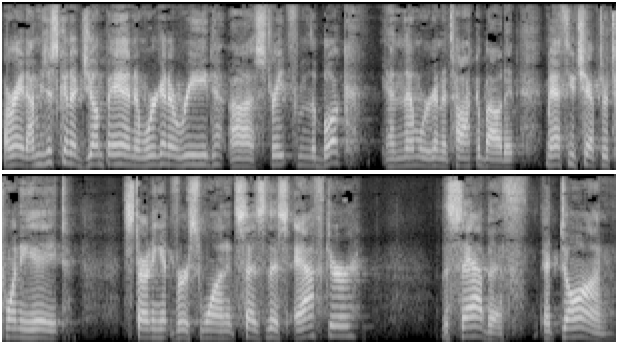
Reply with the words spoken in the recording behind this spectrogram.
All right, I'm just going to jump in and we're going to read uh, straight from the book and then we're going to talk about it. Matthew chapter 28, starting at verse 1. It says this After the Sabbath, at dawn,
